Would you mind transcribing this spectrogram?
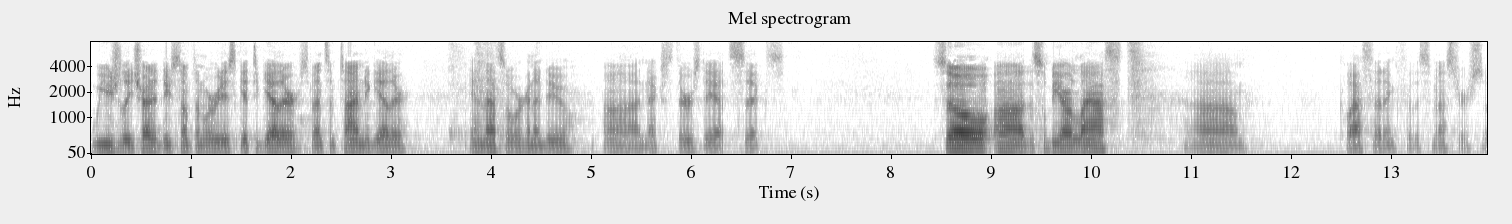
we usually try to do something where we just get together, spend some time together, and that's what we're going to do uh, next Thursday at 6. So uh, this will be our last um, class setting for the semester. So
